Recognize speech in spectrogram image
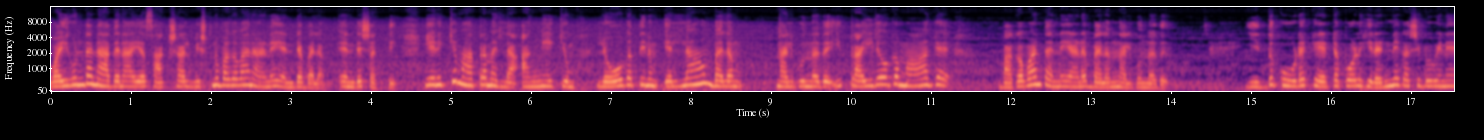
വൈകുണ്ഠനാഥനായ സാക്ഷാൽ വിഷ്ണു ഭഗവാനാണ് എന്റെ ബലം എന്റെ ശക്തി. എനിക്ക് മാത്രമല്ല അങ്ങേക്കും ലോകത്തിനും എല്ലാം ബലം നൽകുന്നത് ഈ ത്രൈലോകമാകെ ഭഗവാൻ തന്നെയാണ് ബലം നൽകുന്നത്. ഇതുകൂടെ കേട്ടപ്പോൾ ഹിരണ്യകശിപുവിന്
